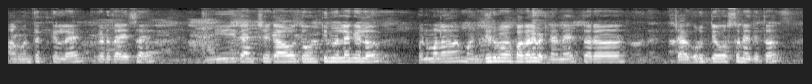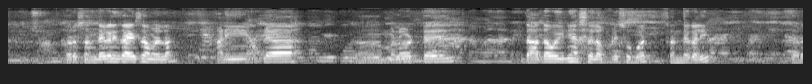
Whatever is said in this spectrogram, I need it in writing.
आमंत्रित केलं आहे तिकडे जायचं आहे मी त्यांचे गाव दोन तीन वेळेला गेलो पण मला मंदिर ब- बघायला भेटलं नाही. तर जागृत देवस्थान आहे तिथं. तर संध्याकाळी जायचं आम्हाला. आणि आपल्या मला वाटतं दादा वहिनी असेल आपल्यासोबत संध्याकाळी. तर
